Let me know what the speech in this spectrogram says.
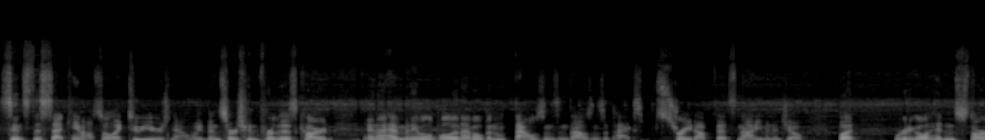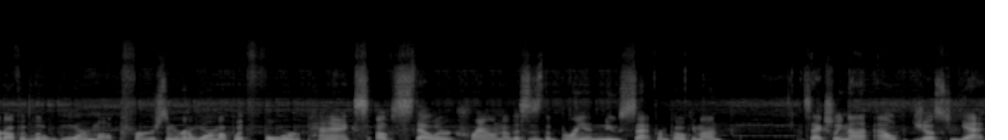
since this set came out. So like two years now, we've been searching for this card, and I haven't been able to pull it. And I've opened thousands and thousands of packs straight up. That's not even a joke. But we're going to go ahead and start off with a little warm up first, and we're going to warm up with four packs of Stellar Crown. Now, this is the brand new set from Pokemon. It's actually not out just yet.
